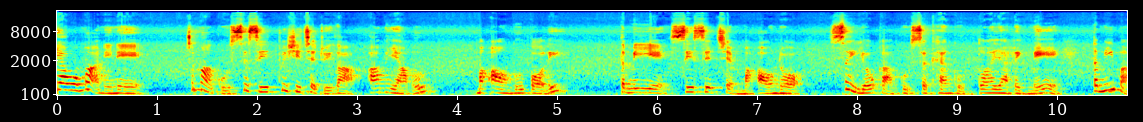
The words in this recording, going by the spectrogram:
ရာဝန်မအနေနဲ့ကျမကိုစစ်ဆေးတွေ့ရှိချက်တွေကအားမရဘူး။မအောင်ဘူးပေါ့လေ။သမီးရဲ့ဆေးစစ်ချက်မအောင်တော့စိတ်ယောဂကုစခန်းကိုတွားရလိမ့်မယ်။သမီးမှာ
